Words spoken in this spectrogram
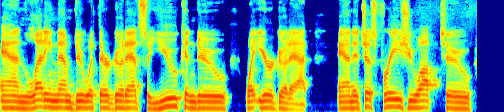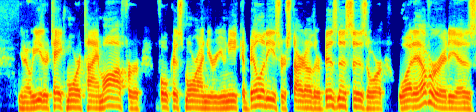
and letting them do what they're good at so you can do what you're good at. And it just frees you up to, you know, either take more time off or focus more on your unique abilities or start other businesses or whatever it is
